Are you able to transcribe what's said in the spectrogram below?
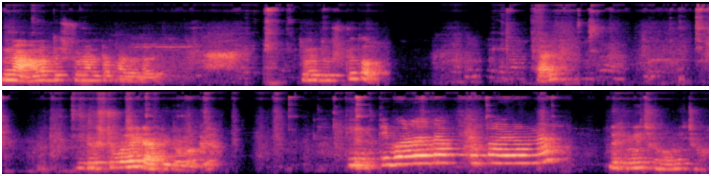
না আমার দুষ্টু নামটা ভালো লাগে। তুমি দুষ্টু তো? তাই? দুষ্টু বলেই ডাকি তোমাকে। কীর্তি বলে ডাকতে পারো না? দেখি নিচু হও নিচু হও।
